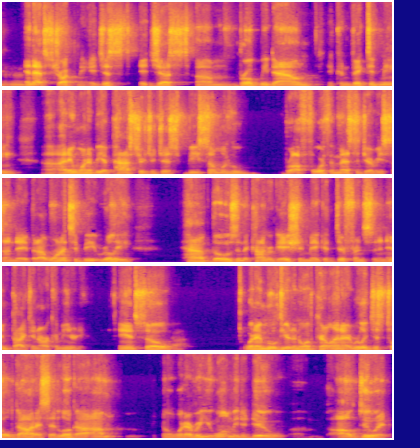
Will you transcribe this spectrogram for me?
Mm-hmm. and that struck me it just it just um, broke me down it convicted me uh, i didn't want to be a pastor to just be someone who brought forth a message every Sunday, but I wanted to be really have those in the congregation make a difference and an impact in our community. And so yeah. when I moved here to North Carolina, I really just told God, I said, look, I, am you know, whatever you want me to do, I'll do it.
